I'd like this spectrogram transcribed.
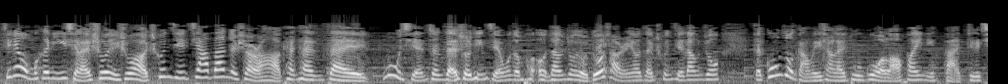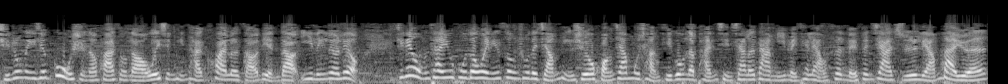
今天我们和你一起来说一说啊，春节加班的事儿哈，看看在目前正在收听节目的朋友当中，有多少人要在春节当中在工作岗位上来度过了。欢迎你把这个其中的一些故事呢发送到微信平台“快乐早点到一零六六”。今天我们参与互动，为您送出的奖品是由皇家牧场提供的盘锦家乐大米，每天两份，每份价值两百元。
